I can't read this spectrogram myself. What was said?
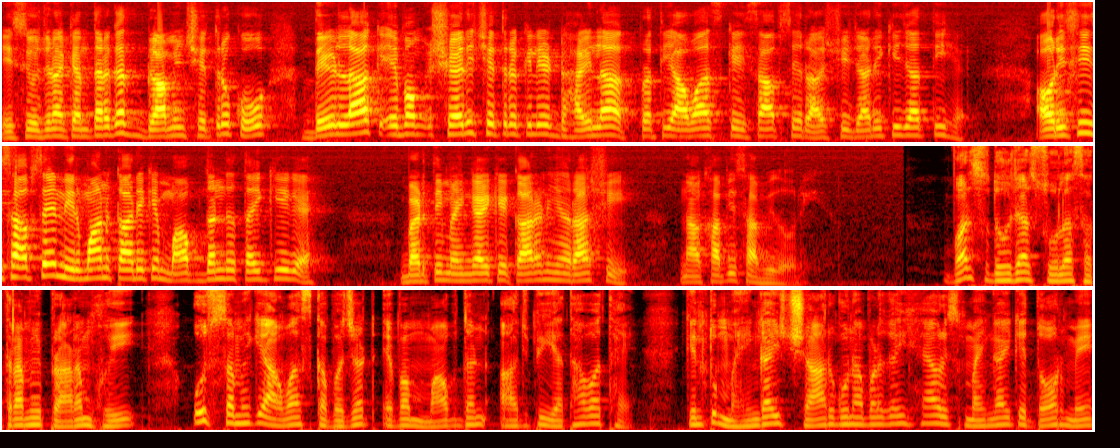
इस योजना के अंतर्गत ग्रामीण क्षेत्रों को डेढ़ लाख एवं शहरी क्षेत्र के लिए ढाई लाख प्रति आवास के हिसाब से राशि जारी की जाती है। और इसी हिसाब से निर्माण कार्य के मापदंड तय किए गए। बढ़ती महँगाई के कारण यह राशि नाकाफी साबित हो रही है। वर्ष 2016-17 में प्रारंभ हुई। उस समय के आवास का बजट एवं मापदंड आज भी यथावत है। किंतु महँगाई चार गुना बढ़ गई है और इस महँगाई के दौर में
